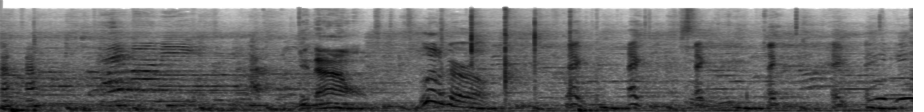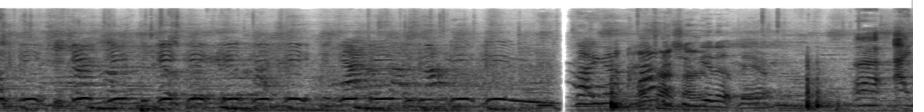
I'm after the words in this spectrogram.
Hey, mommy. Get down. Little girl. Hey, hey, hey, hey, hey, hey. How time, did you Tiyah? get up there? Uh, I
